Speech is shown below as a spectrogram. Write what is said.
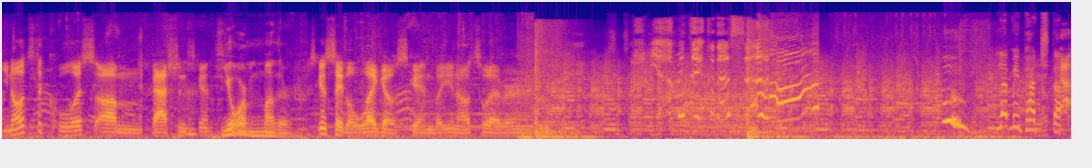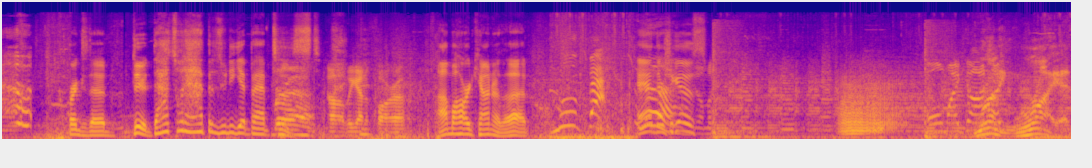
You know what's the coolest um Bastion skin? Your mother. I was gonna say the Lego skin, but you know it's whatever. Ooh, let me patch that. Craig's dead. Dude, that's what happens when you get baptized. Oh, we got a Pharah. I'm a hard counter to that. Move back. And there she goes. Oh my god. Running riot.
